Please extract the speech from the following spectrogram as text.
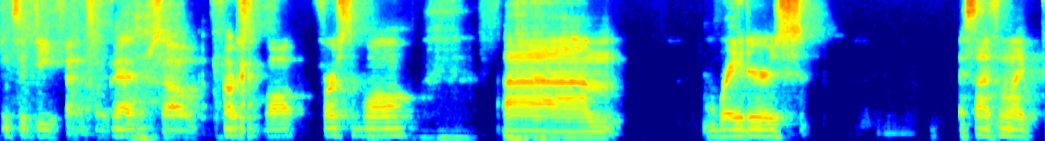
into defense. Okay. So first okay. of all, first of all, um, Raiders, aside from like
